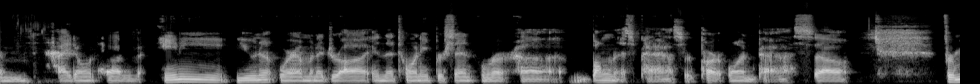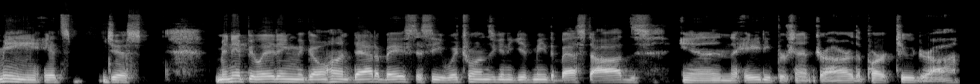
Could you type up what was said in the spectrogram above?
Um, I don't have any unit where I'm going to draw in the 20% uh, bonus pass or part one pass. So for me, it's just manipulating the Go Hunt database to see which one's going to give me the best odds in the 80% draw or the part two draw.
